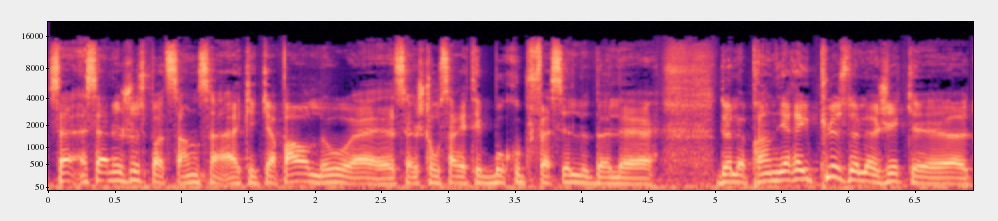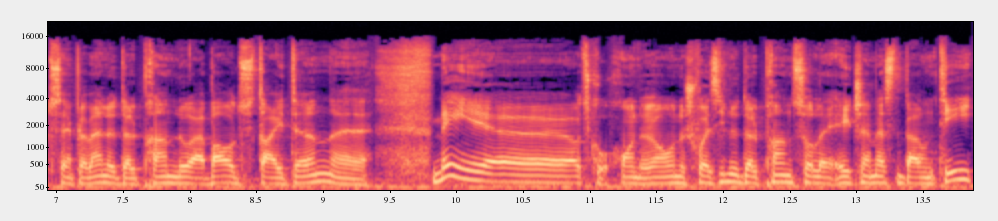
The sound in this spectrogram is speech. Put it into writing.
Ça n'a juste pas de sens à, quelque part. Là, euh, je trouve que ça aurait été beaucoup plus facile de, le, de le prendre. Il y aurait eu plus de logique euh, tout simplement de le prendre là, à bord du Titan. mais en tout cas, on a, on choisi de le prendre sur le HMS Bounty,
